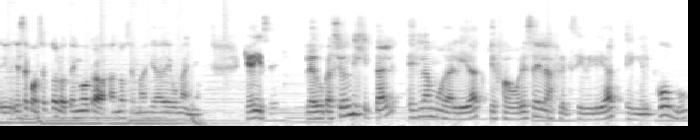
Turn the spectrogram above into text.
y ese concepto lo tengo trabajando hace más ya de un año, que dice, la educación digital es la modalidad que favorece la flexibilidad en el cómo,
